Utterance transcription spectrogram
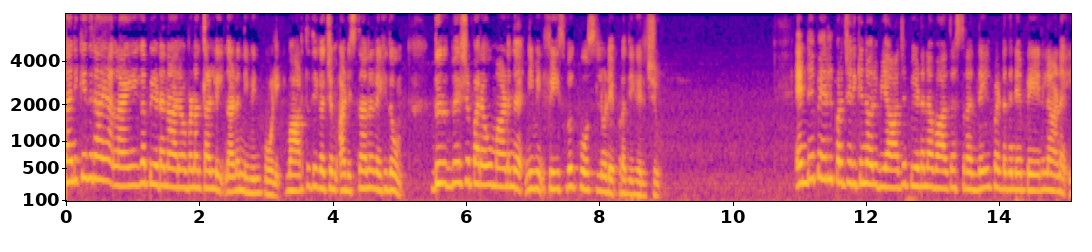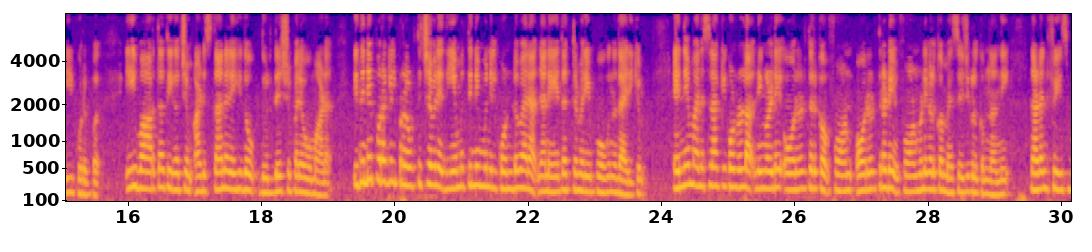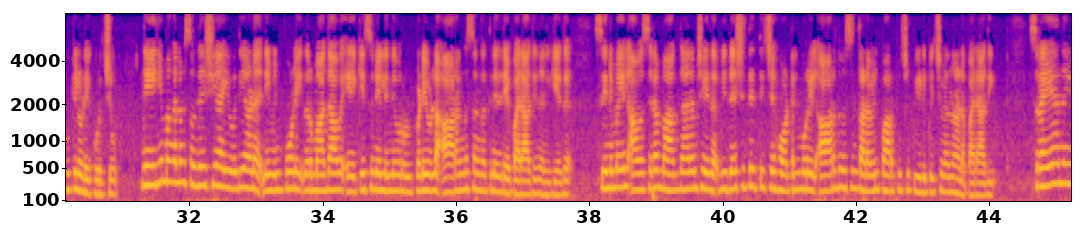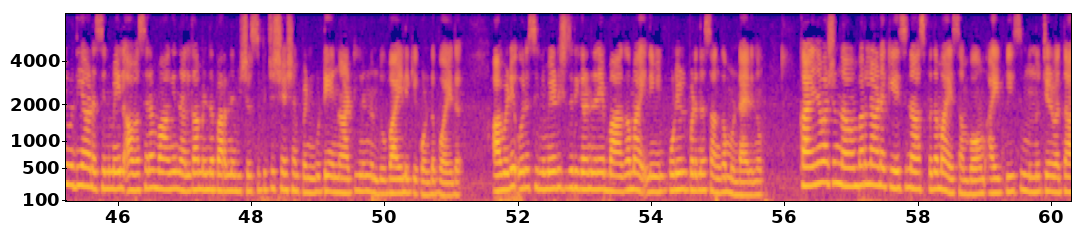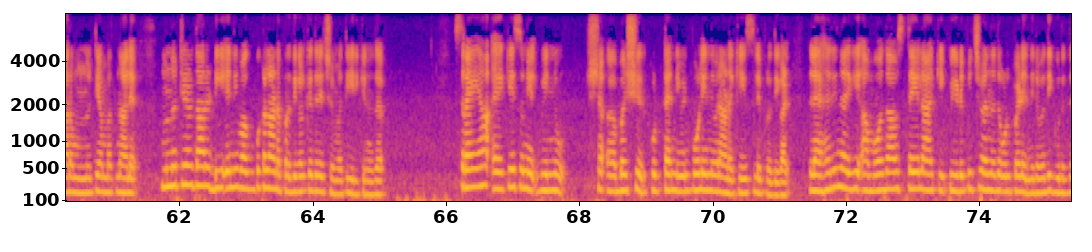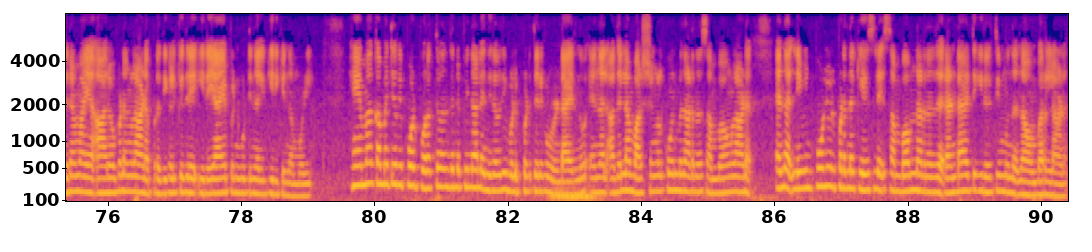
തനിക്കെതിരായ ലൈംഗിക പീഡനാരോപണം തള്ളി നടൻ നിവിൻ പോളി. വാർത്ത തികച്ചും അടിസ്ഥാനരഹിതവും ദുർദ്വേഷപരവുമാണെന്ന് നിവിൻ ഫേസ്ബുക്ക് പോസ്റ്റിലൂടെ പ്രതികരിച്ചു. എന്റെ പേരിൽ പ്രചരിക്കുന്ന ഒരു വ്യാജ പീഡന വാർത്ത ശ്രദ്ധയിൽപ്പെട്ടതിന്റെ പേരിലാണ് ഈ കുറിപ്പ്. ഈ വാർത്ത തികച്ചും അടിസ്ഥാനരഹിതവും ദുർദ്ദേശപരവുമാണ് ഇതിന്റെ പുറകിൽ പ്രവർത്തിച്ചവരെ നിയമത്തിന്റെ മുന്നിൽ കൊണ്ടുവരാൻ ഞാൻ ഏതറ്റം വരെയും പോകുന്നതായിരിക്കും. എന്നെ മനസ്സിലാക്കിക്കൊണ്ടുള്ള നിങ്ങളുടെ ഓരോരുത്തർക്കും ഫോൺ ഓരോരുത്തരുടെയും ഫോൺ വിളികൾക്കും മെസ്സേജുകൾക്കും നന്ദി. നടൻ ഫേസ്ബുക്കിലൂടെ കുറിച്ചു. നേര്യമംഗലം സ്വദേശിയായ യുവതിയാണ് നിവിൻ പോളി നിർമ്മാതാവ് എ കെ സുനിൽ എന്നിവർ ഉൾപ്പെടെയുള്ള ആറംഗ സംഘത്തിനെതിരെ പരാതി നൽകിയത്. സിനിമയിൽ അവസരം വാഗ്ദാനം ചെയ്ത് വിദേശത്തെത്തിച്ച് ഹോട്ടൽ മുറിയിൽ ആറു ദിവസം തടവിൽ പാർപ്പിച്ച് പീഡിപ്പിച്ചുവെന്നാണ് പരാതി. ശ്രേയ എന്ന യുവതിയാണ് സിനിമയിൽ അവസരം വാങ്ങി നൽകാമെന്ന് പറഞ്ഞ് വിശ്വസിപ്പിച്ച ശേഷം പെൺകുട്ടിയെ നാട്ടിൽ നിന്നും ദുബായിലേക്ക് കൊണ്ടുപോയത്. അവിടെ ഒരു സിനിമയുടെ ചിത്രീകരണത്തിന്റെ ഭാഗമായി നിവിൻ പോളി ഉൾപ്പെടുന്ന സംഘമുണ്ടായിരുന്നു കഴിഞ്ഞ വർഷം നവംബറിലാണ് കേസിന് ആസ്പദമായ സംഭവം. ഐ പി സി മുന്നൂറ്റി എഴുപത്തി ആറ് മുന്നൂറ്റി അമ്പത്തിനാല് മുന്നൂറ്റി എഴുപത്തി ആറ് ഡി എന്നീ വകുപ്പുകളാണ് പ്രതികൾക്കെതിരെ ചുമത്തിയിരിക്കുന്നത്. ശ്രേയ എ കെ സുനിൽ ബിന്നു ബഷീർ കുട്ടൻ നിവിൻ പോളി എന്നിവരാണ് കേസിലെ പ്രതികൾ. ലഹരി നൽകി അബോധാവസ്ഥയിലാക്കി പീഡിപ്പിച്ചുവെന്നത് ഉൾപ്പെടെ നിരവധി ഗുരുതരമായ ആരോപണങ്ങളാണ് പ്രതികൾക്കെതിരെ ഇരയായ പെൺകുട്ടി നൽകിയിരിക്കുന്ന മൊഴി. ഹേമ കമ്മിറ്റി റിപ്പോർട്ട് പുറത്തു വന്നതിന് പിന്നാലെ നിരവധി വെളിപ്പെടുത്തലുകൾ ഉണ്ടായിരുന്നു. എന്നാൽ അതെല്ലാം വർഷങ്ങൾക്ക് മുൻപ് നടന്ന സംഭവങ്ങളാണ്. എന്നാൽ നിവിൻ പോളി ഉൾപ്പെടുന്ന കേസിലെ സംഭവം നടന്നത് രണ്ടായിരത്തി ഇരുപത്തി മൂന്ന് നവംബറിലാണ്.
